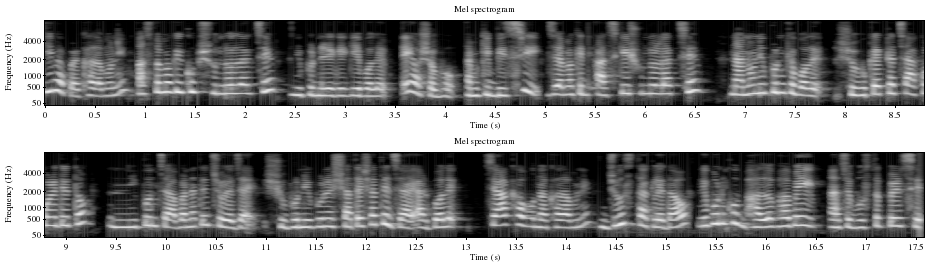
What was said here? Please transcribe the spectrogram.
কি ব্যাপার খালামণি? আজ তোমাকে খুব সুন্দর লাগছে? নিপুণ রেগে গিয়ে বলে, এই অসভ্য আমি কি বিশ্রী যে আমাকে আজকেই সুন্দর লাগছে? নানু নিপুণকে বলে, শুভকে একটা চা করে দিত নিপুণ চা বানাতে চলে যায়। শুভ নিপুণের সাথে সাথে যায় আর বলে, চা খাব না খালামণি, জুস থাকলে দাও। নিপুণ খুব ভালোভাবেই আজ বুঝতে পেরেছে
